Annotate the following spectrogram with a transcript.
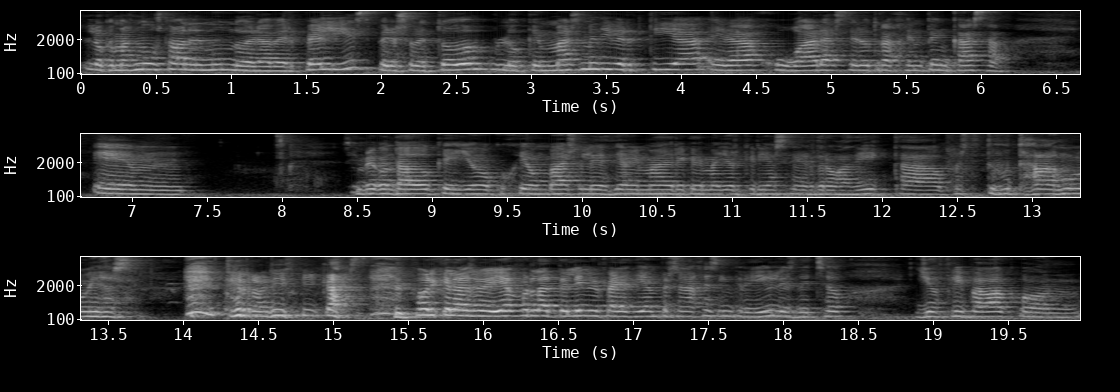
lo que más me gustaba en el mundo era ver pelis, pero sobre todo lo que más me divertía era jugar a ser otra gente en casa. Em, siempre he contado que yo cogía un vaso y le decía a mi madre que de mayor quería ser drogadicta o prostituta, movidas terroríficas, porque las veía por la tele y me parecían personajes increíbles. De hecho, yo flipaba con,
